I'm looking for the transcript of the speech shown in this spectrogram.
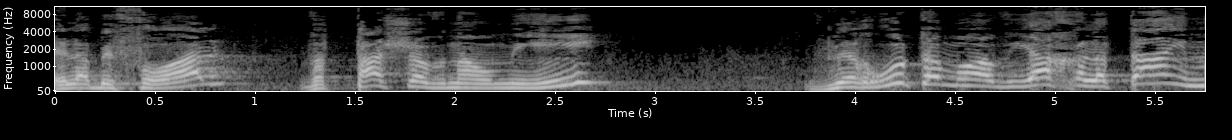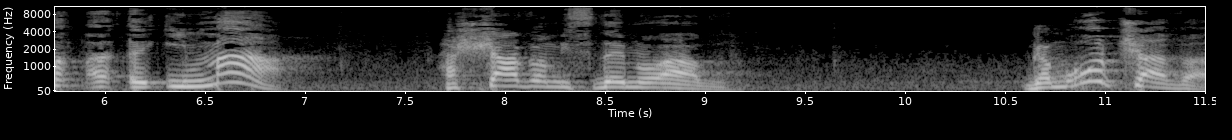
אלא בפועל, ותשב נעמי, ורות המואביה חלתה עימה השבה משדה מואב. גם רות שבה,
